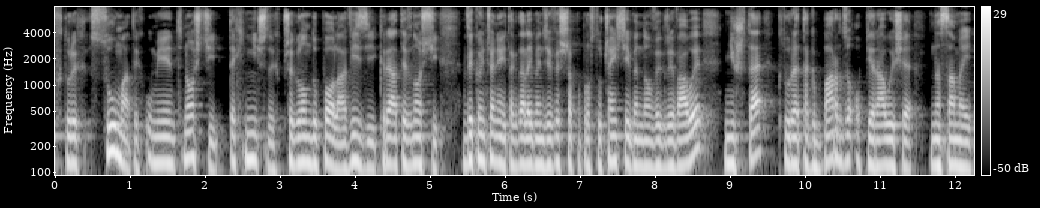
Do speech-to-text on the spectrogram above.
w których suma tych umiejętności technicznych, przeglądu pola, wizji, kreatywności, wykończenia i tak będzie wyższa, po prostu częściej będą wygrywały niż te, które tak bardzo opierały się na samej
